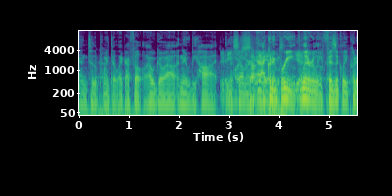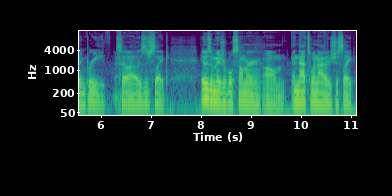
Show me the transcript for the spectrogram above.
And to the point that like I felt I would go out and it would be hot It'd in be the summer, and I couldn't breathe. Yeah, Literally, okay. physically couldn't breathe. So I was just like, it was a miserable summer. Um, and that's when I was just like,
